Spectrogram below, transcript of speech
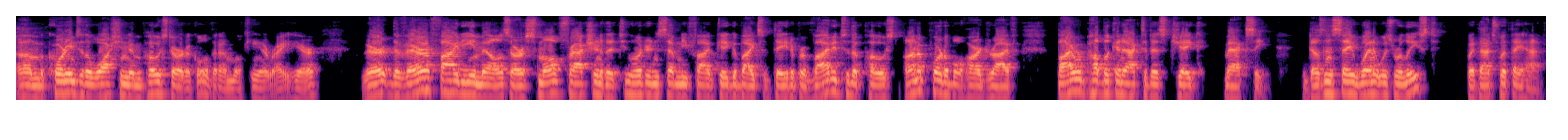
um, according to the Washington Post article that I'm looking at right here, ver- the verified emails are a small fraction of the 275 gigabytes of data provided to the Post on a portable hard drive by Republican activist Jack Maxey. It doesn't say when it was released, but that's what they have.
